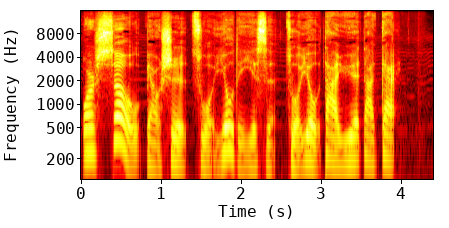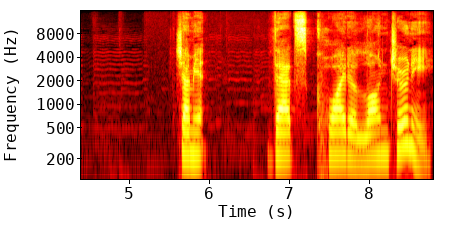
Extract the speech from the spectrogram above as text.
Or so 表示左右的意思，左右、大约、大概。下面，That's quite a long journey.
